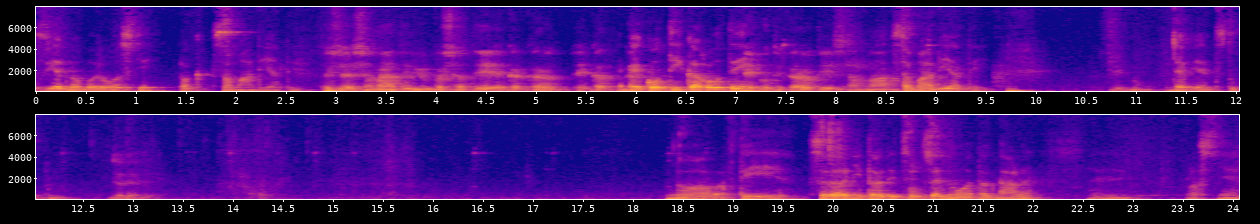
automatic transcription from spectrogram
z jednobodovosti pak samádiaty. Takže samády, vyupašaty, ekotikaroty, ekotikaroty, samádiaty. Devět stupňů. Devět. No a v té severní tradici, v Zenu a tak dále, eh, vlastně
